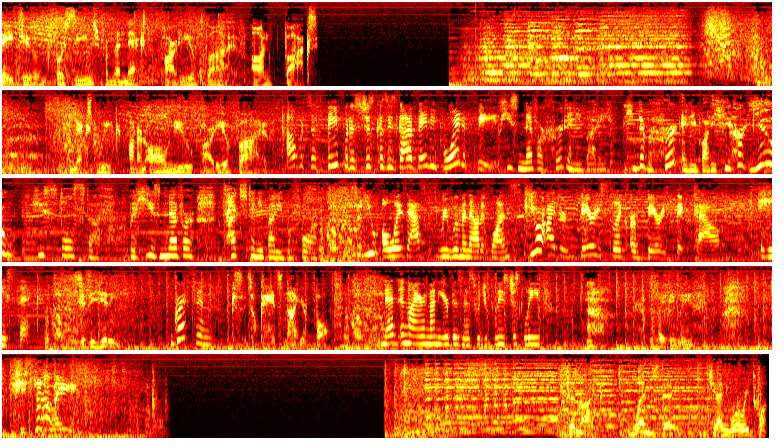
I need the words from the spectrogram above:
Stay tuned for scenes from the next Party of Five on Fox. Next week on an all-new Party of Five. Albert's a thief, but it's just because he's got a baby boy to feed. He's never hurt anybody. He never hurt anybody. He hurt you. He stole stuff, but he's never touched anybody before. So do you always ask three women out at once? You're either very slick or very thick, pal. He's sick. Is he hitting? Griffin, Because it's okay. It's not your fault. Ned and I are none of your business. Would you please just leave? No. The lady, leave. She's gonna leave. Tonight, Wednesday, January 20th.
